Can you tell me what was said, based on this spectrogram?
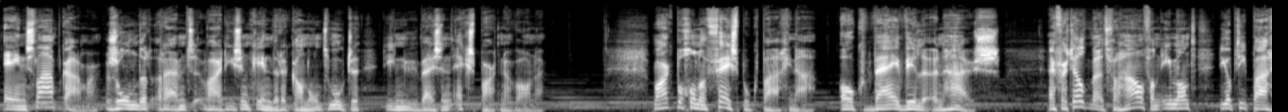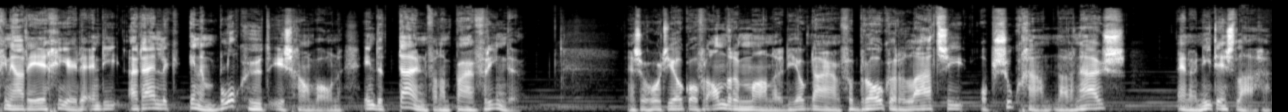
één slaapkamer, zonder ruimte waar hij zijn kinderen kan ontmoeten die nu bij zijn ex-partner wonen. Mark begon een Facebookpagina, Ook wij willen een huis. Hij vertelt me het verhaal van iemand die op die pagina reageerde en die uiteindelijk in een blokhut is gaan wonen, in de tuin van een paar vrienden. En zo hoort hij ook over andere mannen die ook naar een verbroken relatie op zoek gaan naar een huis en er niet in slagen.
